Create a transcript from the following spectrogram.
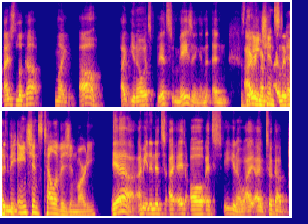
I just look up. I'm like, oh, I, you know, it's it's amazing. And and I remember ancients, I lived in, the ancients television, Marty. Yeah, I mean, and it's I it all it's you know I, I took out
